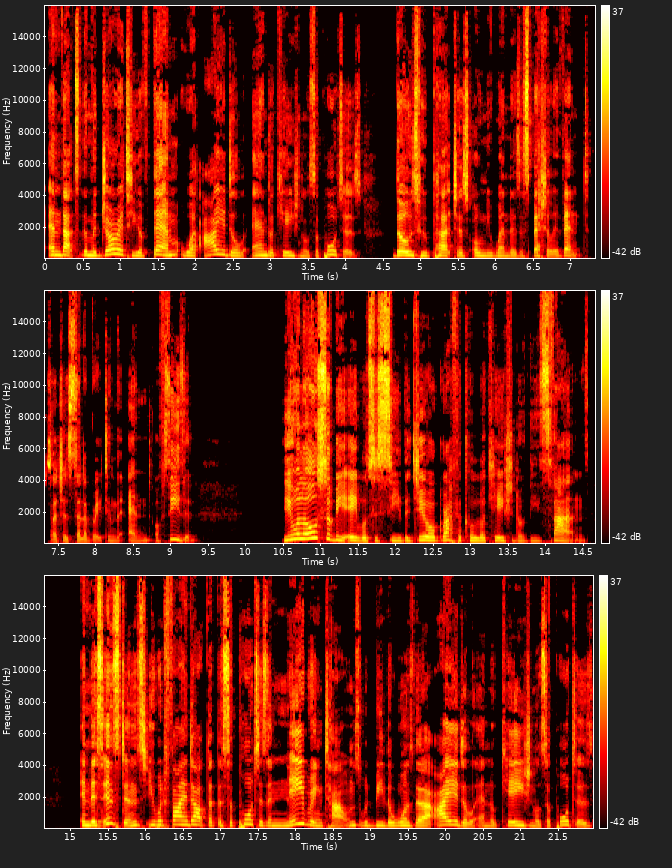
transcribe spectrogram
and that the majority of them were idle and occasional supporters, those who purchase only when there's a special event, such as celebrating the end of season. You will also be able to see the geographical location of these fans. In this instance, you would find out that the supporters in neighboring towns would be the ones that are idle and occasional supporters,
